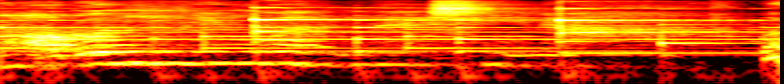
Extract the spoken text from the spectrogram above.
哦，阮永远的生命。哦，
